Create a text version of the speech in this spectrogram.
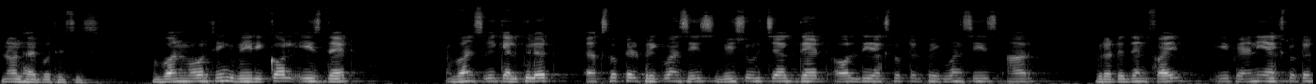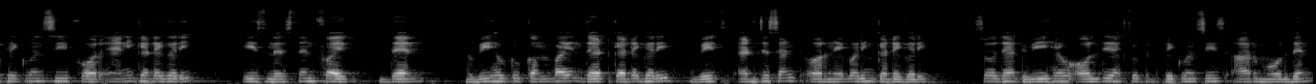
null hypothesis. One more thing we recall is that once we calculate expected frequencies we should check that all the expected frequencies are greater than 5 if any expected frequency for any category is less than 5 then we have to combine that category with adjacent or neighboring category so that we have all the expected frequencies are more than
